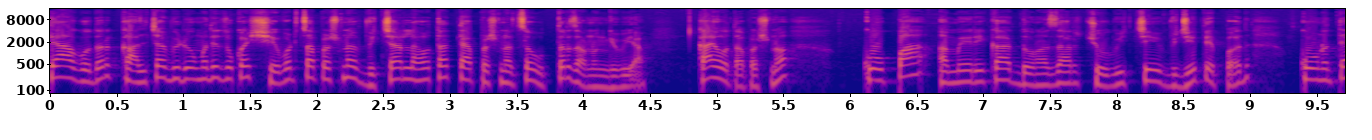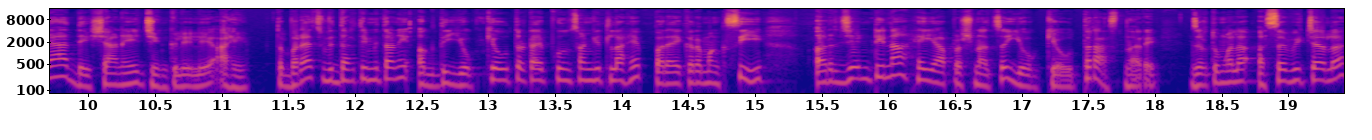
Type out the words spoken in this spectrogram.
त्या अगोदर कालच्या व्हिडिओमध्ये जो काही शेवटचा प्रश्न विचारला होता त्या प्रश्नाचं उत्तर जाणून घेऊया. काय होता प्रश्न? कोपा अमेरिका दोन हजार चोवीसचे विजेतेपद कोणत्या देशाने जिंकलेले आहे? तर बऱ्याच विद्यार्थी मित्रांनी अगदी योग्य उत्तर टाईप करून सांगितलं आहे. पर्याय क्रमांक सी अर्जेंटिना हे या प्रश्नाचं योग्य उत्तर असणार आहे. जर तुम्हाला असं विचारलं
